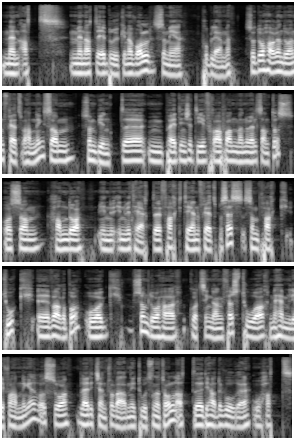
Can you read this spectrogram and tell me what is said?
men at, men at det er bruken av vold som er problemet. Så da har en da en fredsforhandling som, som begynte mm, på et initiativ fra Juan Manuel Santos, og som han da inviterte FARC til en fredsprosess som FARC tok eh, vare på, og som da har gått sin gang først to år med hemmelige forhandlinger, og så ble det kjent for verden i 2012 at eh, de hadde vært og hatt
